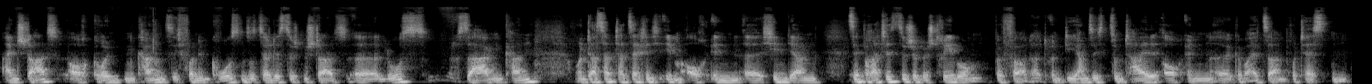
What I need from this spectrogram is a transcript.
einen Staat auch gründen kann und sich von dem großen sozialistischen Staat äh, lossagen kann. Und das hat tatsächlich eben auch in äh, Xinjiang separatistische Bestrebungen befördert. Und die haben sich zum Teil auch in äh, gewaltsamen Protesten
